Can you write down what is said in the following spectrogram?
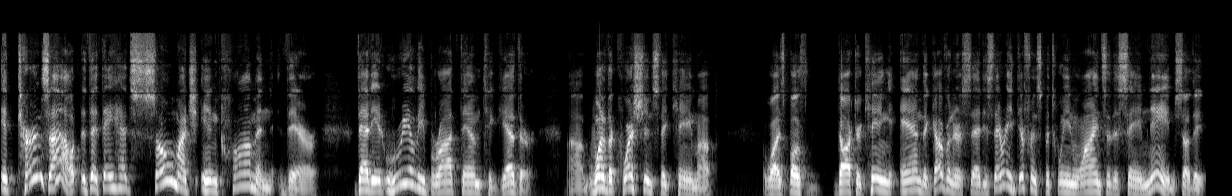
it turns out that they had so much in common there that it really brought them together. Uh, one of the questions that came up was both Dr. King and the governor said, Is there any difference between wines of the same name? So the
